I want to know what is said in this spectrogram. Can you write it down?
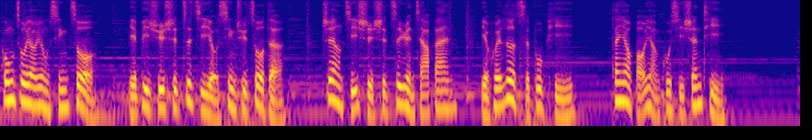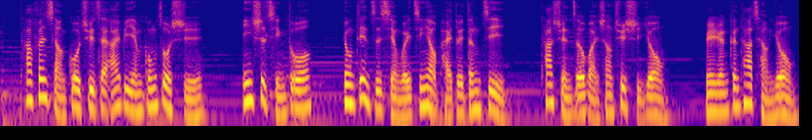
工作要用心做，也必须是自己有兴趣做的，这样即使是自愿加班，也会乐此不疲。但要保养顾惜身体。他分享过去在 IBM 工作时，因事情多，用电子显微镜要排队登记，他选择晚上去使用，没人跟他抢用。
